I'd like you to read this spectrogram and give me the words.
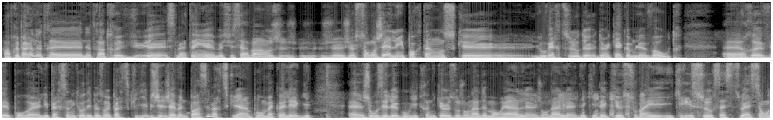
En préparant notre notre entrevue ce matin, M. Savant, je, je, je, songeais à l'importance que l'ouverture d'un camp comme le vôtre euh, revêt pour euh, les personnes qui ont des besoins particuliers. J'avais une pensée particulière pour ma collègue euh, José Legault, qui est chroniqueuse au Journal de Montréal, Journal de Québec, qui a souvent écrit sur sa situation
